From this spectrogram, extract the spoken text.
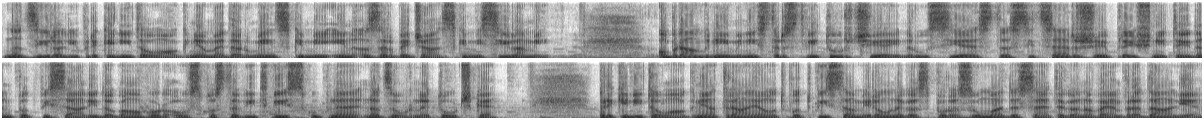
nadzirali prekinitev ognja med armenskimi in azerbejdžanskimi silami. Obrambni ministrstvi Turčije in Rusije sta sicer že prejšnji teden podpisali dogovor o vzpostavitvi skupne nadzorne točke. Prekinitev ognja traja od podpisa mirovnega sporazuma 10. novembra dalje,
